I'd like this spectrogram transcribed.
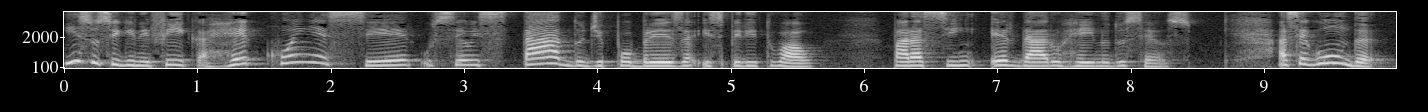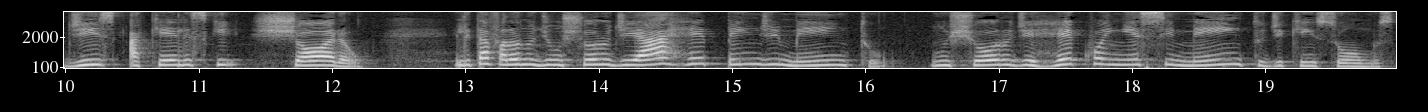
Isso significa reconhecer o seu estado de pobreza espiritual, para assim herdar o reino dos céus. A segunda diz aqueles que choram. Ele está falando de um choro de arrependimento, um choro de reconhecimento de quem somos,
